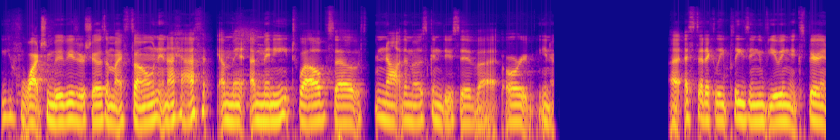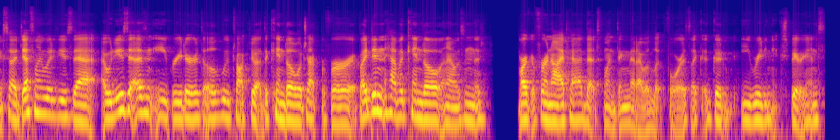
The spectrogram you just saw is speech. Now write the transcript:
you watch movies or shows on my phone, and I have a, mi- a mini 12, so it's not the most conducive uh, or you know uh, aesthetically pleasing viewing experience. So I definitely would use that. I would use it as an e-reader, though we've talked about the Kindle, which I prefer. If I didn't have a Kindle and I was in the market for an iPad, that's one thing that I would look for is like a good e-reading experience.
